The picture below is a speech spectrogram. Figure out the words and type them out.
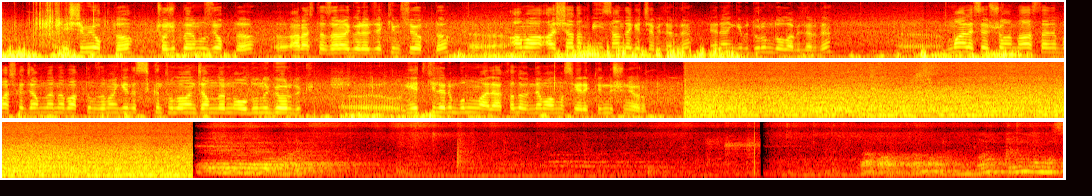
Eşim yoktu. Çocuklarımız yoktu. E, Araçta zarar görebilecek kimse yoktu. E, Ama aşağıdan bir insan da geçebilirdi. Herhangi bir durum da olabilirdi. E, Maalesef şu anda hastanenin başka camlarına baktığım zaman gene sıkıntılı olan camların olduğunu gördük. Yetkililerin bununla alakalı önlem alması gerektiğini düşünüyorum.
